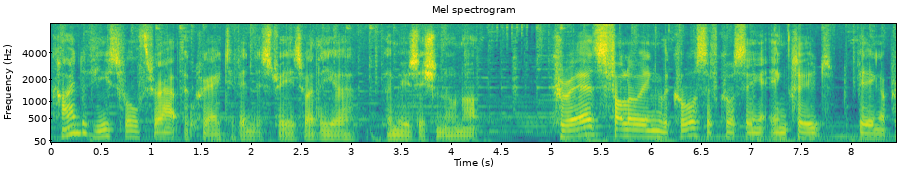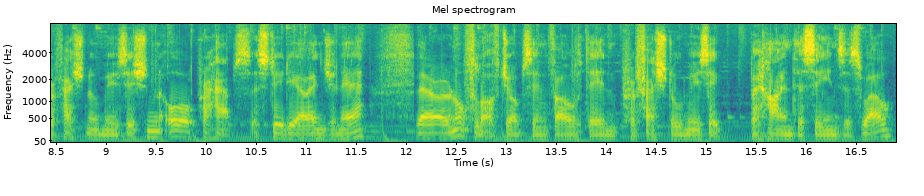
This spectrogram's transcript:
kind of useful throughout the creative industries, whether you're a musician or not. Careers following the course, of course, include being a professional musician or perhaps a studio engineer. There are an awful lot of jobs involved in professional music behind the scenes as well.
